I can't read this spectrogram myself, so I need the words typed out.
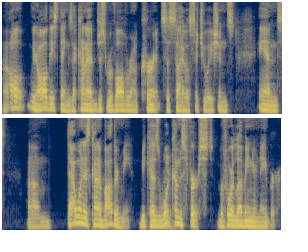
Uh, all you know, all these things that kind of just revolve around current societal situations and um, that one has kind of bothered me because what mm. comes first before loving your neighbor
